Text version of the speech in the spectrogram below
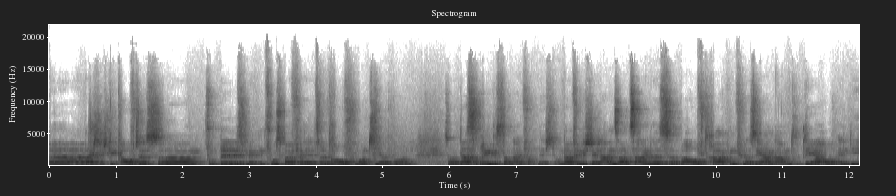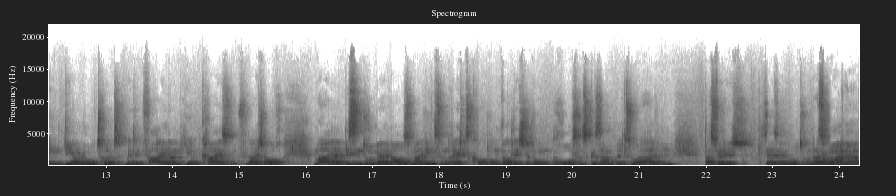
äh, weiß nicht, gekauftes äh, Bild mit einem Fußballfeld äh, drauf montiert wurden. So, das bringt es dann einfach nicht. Und dann finde ich den Ansatz eines Beauftragten für das Ehrenamt, der auch in den Dialog tritt mit den Vereinen hier im Kreis und vielleicht auch mal ein bisschen drüber hinaus, mal links und rechts guckt, um wirklich so ein großes Gesamtbild zu erhalten. Das finde ich sehr, sehr gut. Und das ja. würde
